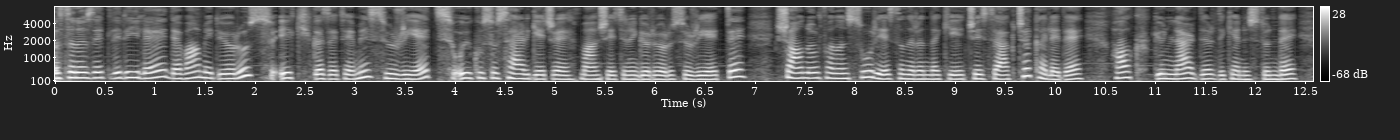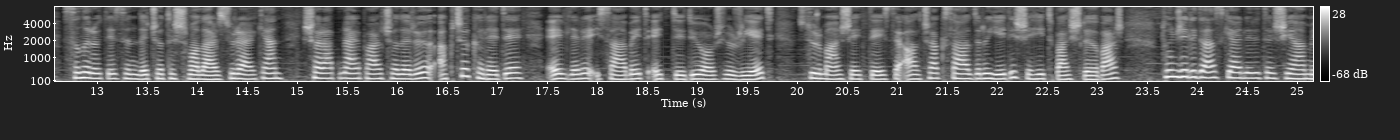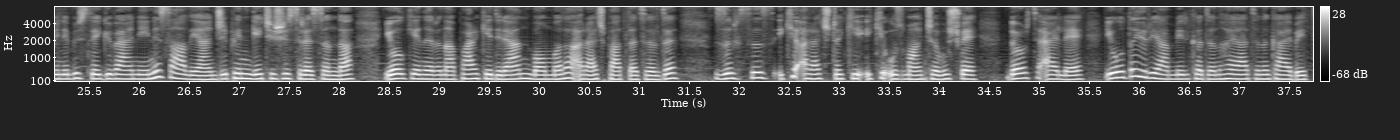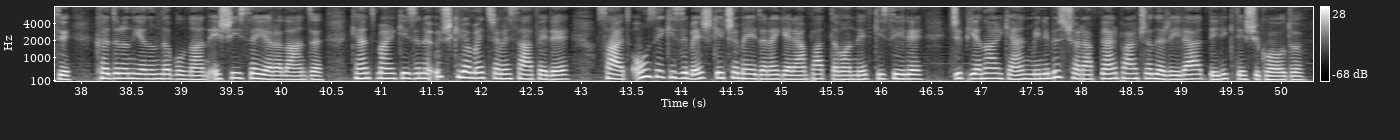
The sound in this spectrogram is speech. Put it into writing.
Basın özetleriyle devam ediyoruz. İlk gazetemiz Hürriyet. Uykusuz her gece manşetini görüyoruz Hürriyet'te. Şanlıurfa'nın Suriye sınırındaki ilçesi Akçakale'de halk günlerdir diken üstünde sınır ötesinde çatışmalar sürerken şarapnel parçaları Akçakale'de evlere isabet etti diyor Hürriyet. Sürmanşette ise alçak saldırı 7 şehit başlığı var. Tunceli'de askerleri taşıyan minibüsle güvenliğini sağlayan cipin geçişi sırasında yol kenarına park edilen bombalı araç patlatıldı. Zırhsız iki araçtaki iki uzman çavuş ve dört erle yolda yürüyen bir kadın hayatını kaybetti. Kadının yanında bulunan eşi ise yaralandı. Kent merkezine 3 kilometre mesafede saat 18'i 5 geçe meydana gelen patlamanın etkisiyle cip yanarken minibüs şarapnel parçalarıyla delik deşik oldu.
